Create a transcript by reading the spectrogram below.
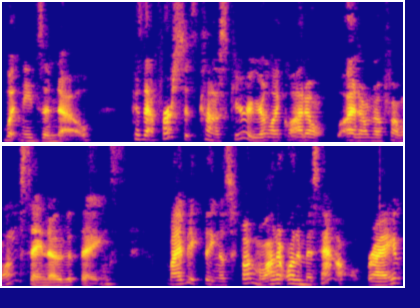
what needs a no because at first it's kind of scary. You're like, well, I don't, I don't know if I want to say no to things. My big thing is FOMO. I don't want to miss out, right?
